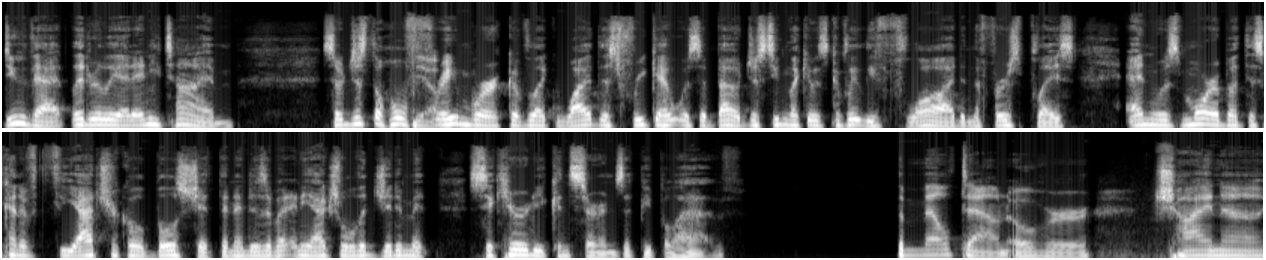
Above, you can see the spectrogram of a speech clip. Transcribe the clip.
do that literally at any time. So just the whole framework of like why this freakout was about just seemed like it was completely flawed in the first place and was more about this kind of theatrical bullshit than it is about any actual legitimate security concerns that people have. The meltdown over China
